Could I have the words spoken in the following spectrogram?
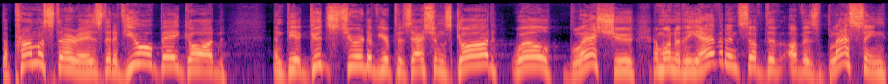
The promise there is that if you obey God and be a good steward of your possessions, God will bless you. And one of the evidence of, the, of his blessing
